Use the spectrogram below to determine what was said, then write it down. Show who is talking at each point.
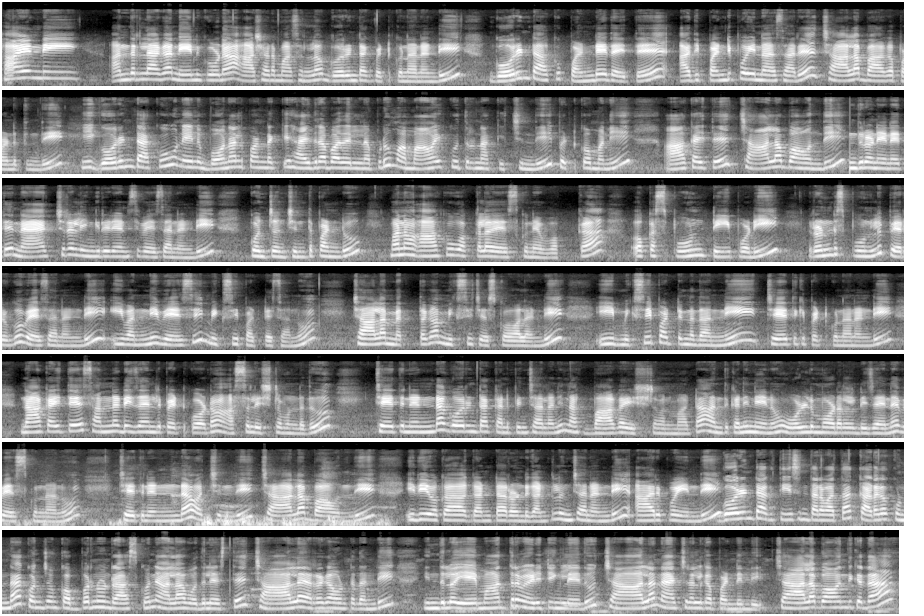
Speaker 1: Hi అండి అందరిలాగా నేను కూడా ఆషాఢ మాసంలో గోరింటాకు పెట్టుకున్నానండి. గోరింటాకు పండేదైతే అది పండిపోయినా సరే చాలా బాగా పండుతుంది. ఈ గోరింటాకు నేను బోనాల పండక్కి హైదరాబాద్ వెళ్ళినప్పుడు మా మామయ్య కూతురు నాకు ఇచ్చింది పెట్టుకోమని. ఆకైతే చాలా బాగుంది. ఇందులో నేనైతే న్యాచురల్ ఇంగ్రీడియంట్స్ వేశానండి. కొంచెం చింతపండు మనం ఆకు ఒక్కలో వేసుకునే ఒక్క ఒక స్పూన్ టీ పొడి రెండు స్పూన్లు పెరుగు వేసానండి ఇవన్నీ వేసి మిక్సీ పట్టేశాను. చాలా మెత్తగా మిక్సీ చేసుకోవాలండి. ఈ మిక్సీ పట్టిన దాన్ని చేతికి పెట్టుకున్నానండి. నాకైతే సన్న డిజైన్లు పెట్టుకోవడం అస్సలు ఇష్టం ఉండదు. చేతి నిండా గోరింటాకు కనిపించాలని నాకు బాగా ఇష్టం అనమాట అందుకని నేను ఓల్డ్ మోడల్ డిజైనే వేసుకున్నాను. చేతి నిండా వచ్చింది. చాలా బాగుంది. ఇది ఒక గంట రెండు గంటలు ఉంచానండి. ఆరిపోయింది. గోరింటాకు తీసిన తర్వాత కడగకుండా కొంచెం కొబ్బరి నూనె రాసుకొని అలా వదిలేస్తే చాలా ఎర్రగా ఉంటుందండి. ఇందులో ఏమాత్రం ఎడిటింగ్ లేదు. చాలా న్యాచురల్గా పండింది. చాలా బాగుంది కదా?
